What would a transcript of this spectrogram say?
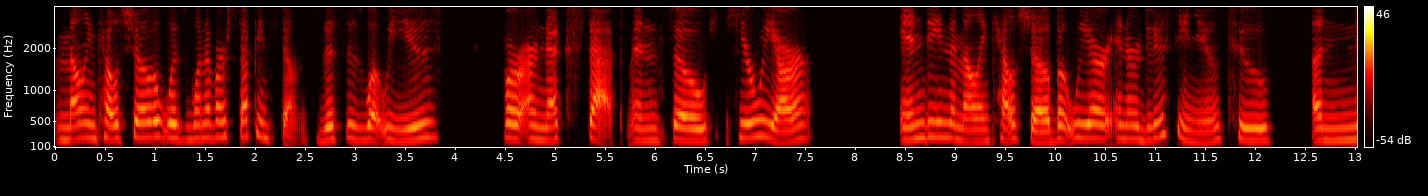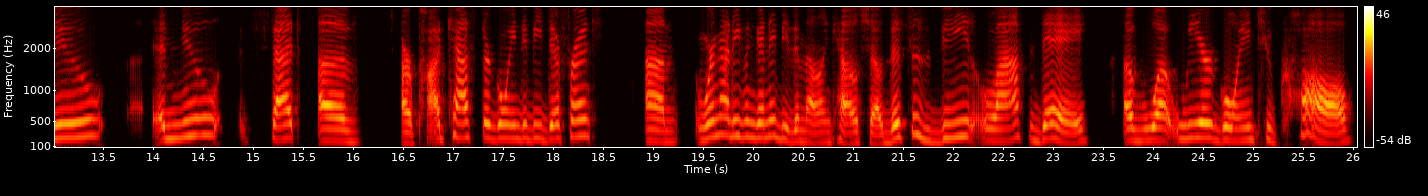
Mel and Kel show was one of our stepping stones. This is what we used for our next step. And so here we are ending the Mel and Kel show, but we are introducing you to a new a new set of our podcasts are going to be different. Um, we're not even going to be the Mel and Kel show. This is the last day of what we are going to call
